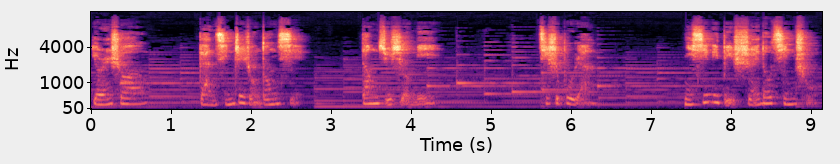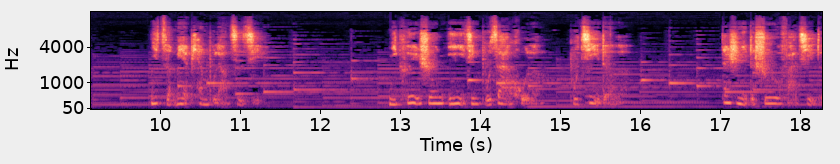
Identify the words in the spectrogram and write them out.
有人说，感情这种东西，当局者迷。其实不然，你心里比谁都清楚，你怎么也骗不了自己。你可以说你已经不在乎了，不记得了，但是你的输入法记得，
